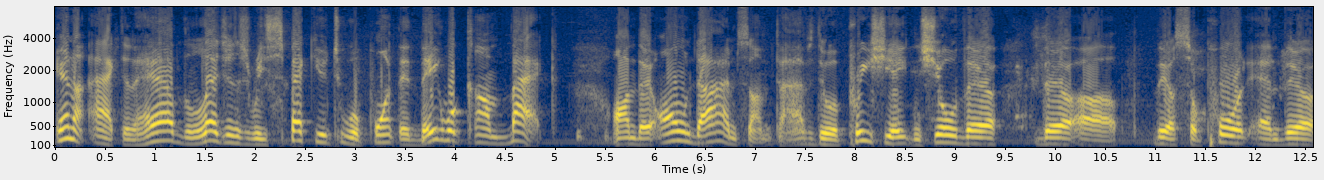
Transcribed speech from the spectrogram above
interact and have the legends respect you to a point that they will come back on their own dime sometimes to appreciate and show their their uh, their support and their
